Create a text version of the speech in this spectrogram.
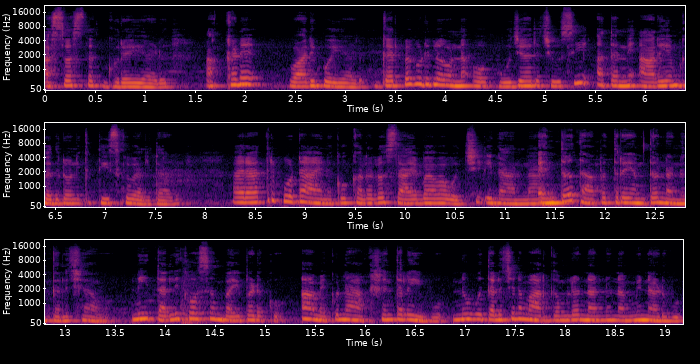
అస్వస్థకు గురయ్యాడు. అక్కడే వాలిపోయాడు. గర్భగుడిలో ఉన్న ఓ పూజారి చూసి అతన్ని ఆలయం గదిలోనికి తీసుకువెళ్తాడు. ఆ రాత్రిపూట ఆయనకు కలలో సాయిబాబా వచ్చి ఇలా అన్నా ఎంతో తాపత్రయంతో నన్ను తలిచావు. నీ తల్లి కోసం భయపడకు. ఆమెకు నా అక్షంతలు ఇవ్వు. నువ్వు తలచిన మార్గంలో నన్ను నమ్మి నడువు.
